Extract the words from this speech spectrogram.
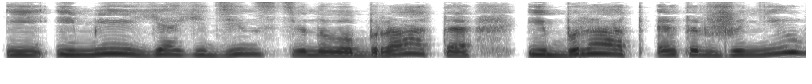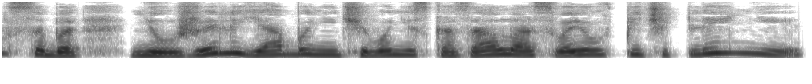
и, имея я единственного брата, и брат этот женился бы, неужели я бы ничего не сказала о своем впечатлении,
